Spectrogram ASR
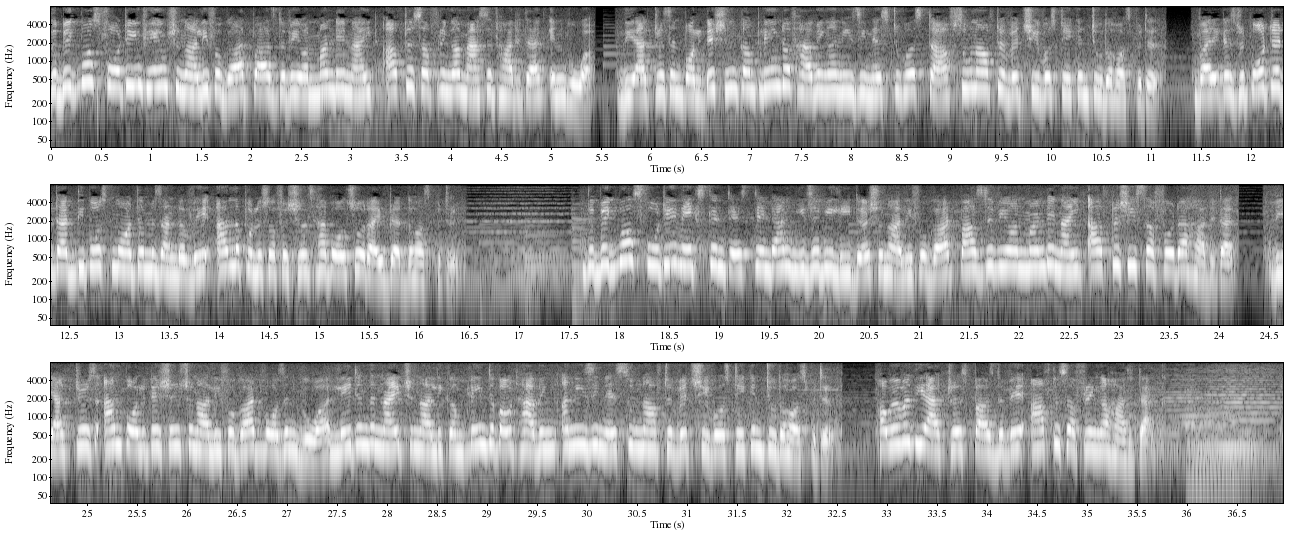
The Bigg Boss 14 fame Sonali Phogat passed away on Monday night after suffering a massive heart attack in Goa. The actress and politician complained of having uneasiness to her staff soon after which she was taken to the hospital. While it is reported that the post-mortem is underway and the police officials have also arrived at the hospital. The Bigg Boss 14 ex-contestant and BJP leader Sonali Phogat passed away on Monday night after she suffered a heart attack. The actress and politician Sonali Phogat was in Goa. Late in the night, Sonali complained about having uneasiness soon after which she was taken to the hospital. However, the actress passed away after suffering a heart attack.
